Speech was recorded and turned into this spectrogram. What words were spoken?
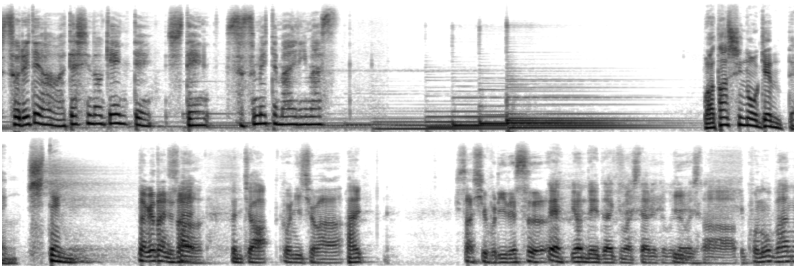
それでは私の原点視点進めてまいります。私の原点視点。中谷さん、はい、こんにちは。こんにちは、はい、久しぶりです。え、読んでいただきましてありがとうございました。この番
